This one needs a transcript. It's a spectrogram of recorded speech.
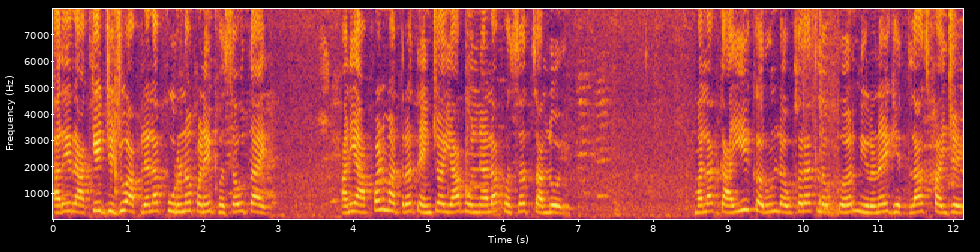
अरे राकेश जिजू आपल्याला पूर्णपणे फसवत आहेत आणि आपण मात्र त्यांच्या या बोलण्याला फसत चाललोय. मला काहीही करून लवकरात लवकर निर्णय घेतलाच पाहिजे.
